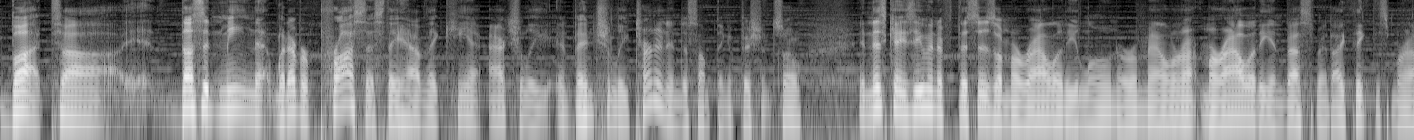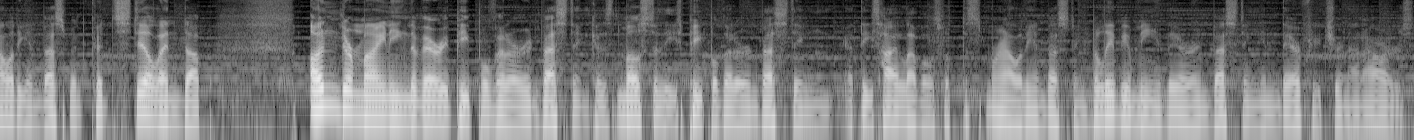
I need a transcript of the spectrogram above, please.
But uh, it doesn't mean that whatever process they have, they can't actually eventually turn it into something efficient. So, in this case, even if this is a morality loan or a morality investment, I think this morality investment could still end up undermining the very people that are investing because most of these people that are investing at these high levels with this morality investing believe you me they are investing in their future not ours.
